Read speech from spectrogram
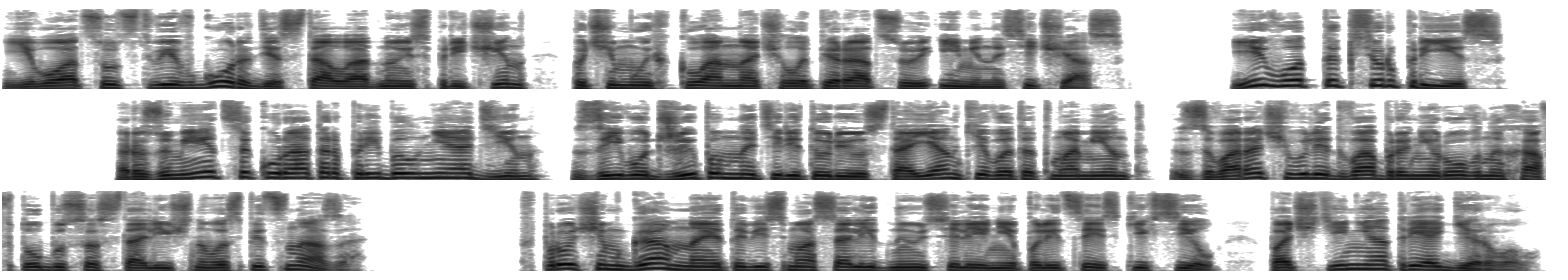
Его отсутствие в городе стало одной из причин, почему их клан начал операцию именно сейчас. И вот так сюрприз. Разумеется, куратор прибыл не один. За его джипом на территорию стоянки в этот момент заворачивали два бронированных автобуса столичного спецназа. Впрочем, Гам на это весьма солидное усиление полицейских сил почти не отреагировал.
